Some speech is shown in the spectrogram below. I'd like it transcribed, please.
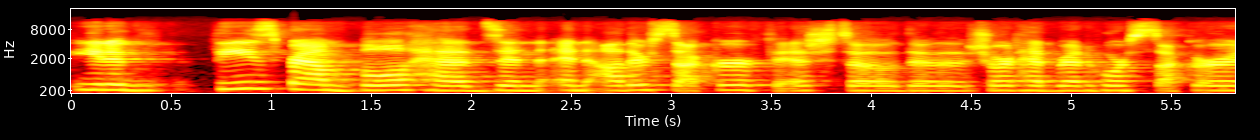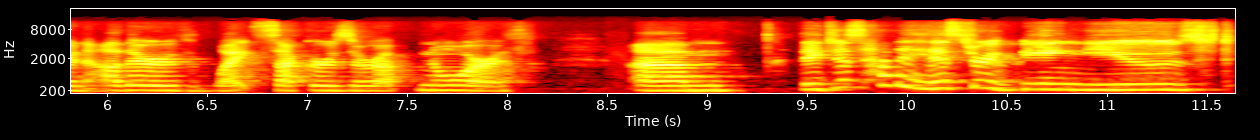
you know, these brown bullheads and, and other sucker fish, so the shorthead red horse sucker and other white suckers are up north. Um, they just have a history of being used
